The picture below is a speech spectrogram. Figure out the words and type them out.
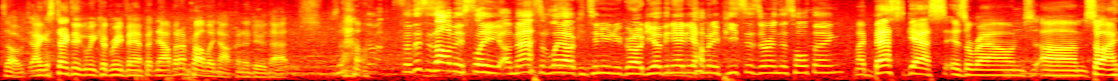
So I guess technically we could revamp it now, but I'm probably not going to do that. So. so. this is obviously a massive layout continuing to grow. Do you have any idea how many pieces are in this whole thing? My best guess is around. Um, so I,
